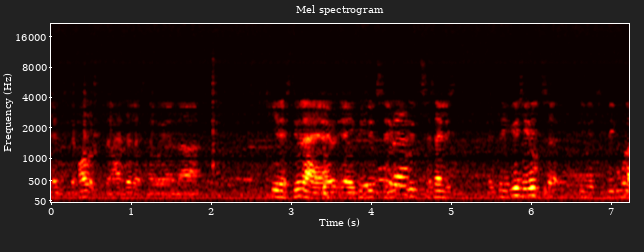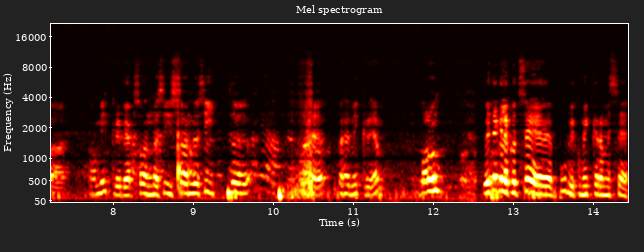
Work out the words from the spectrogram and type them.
sellist nagu alustada lähen sellest nagu nii-öelda kiiresti üle ja, ja ei küsi üldse, üldse sellist, et ei küsi üldse, inimesed ei kuule no mikri peaks andma, siis anna siit äh, ühe, ühe mikri jah, palun. või tegelikult see publiku mikker on, mis see?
